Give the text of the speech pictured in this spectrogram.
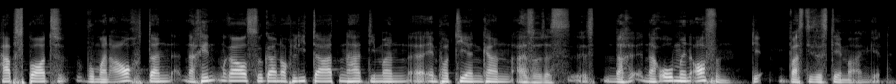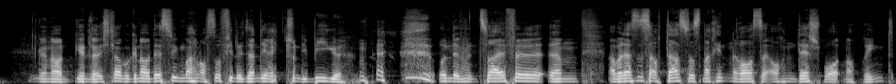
HubSpot, wo man auch dann nach hinten raus sogar noch Lead-Daten hat, die man äh, importieren kann. Also das ist nach, nach oben hin offen, die, was die Systeme angeht. Genau, ich glaube, genau deswegen machen auch so viele dann direkt schon die Biege. und im Zweifel, ähm, aber das ist auch das, was nach hinten raus auch ein Dashboard noch bringt.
